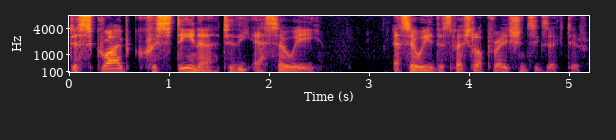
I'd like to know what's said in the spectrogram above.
describe Christina to the SOE? SOE, the Special Operations Executive.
